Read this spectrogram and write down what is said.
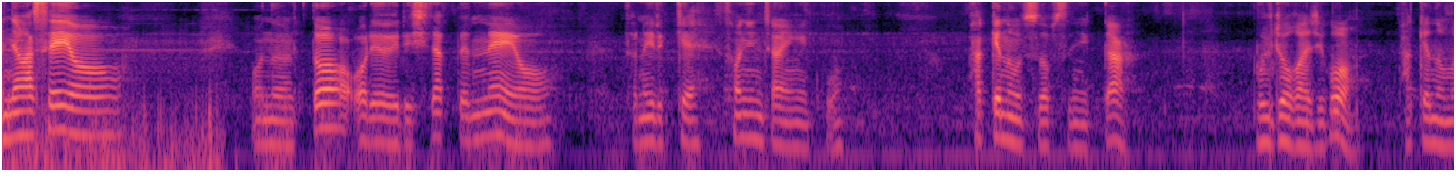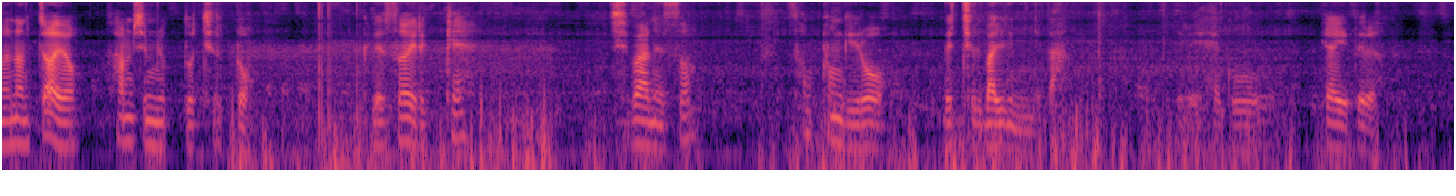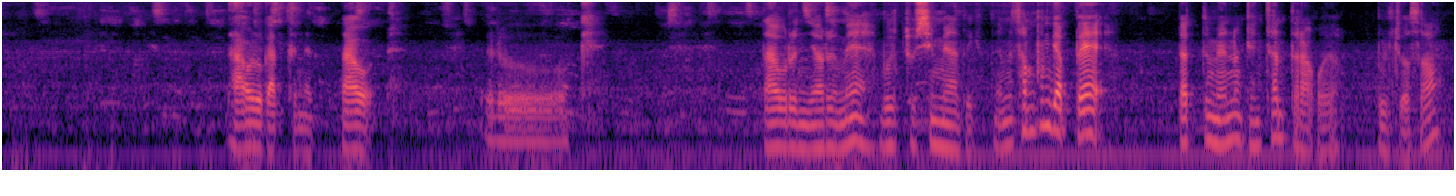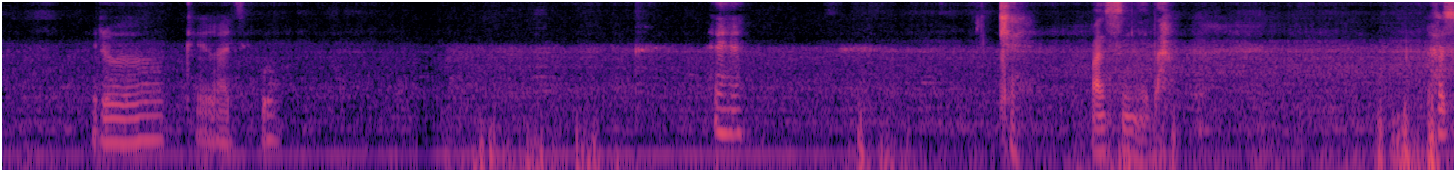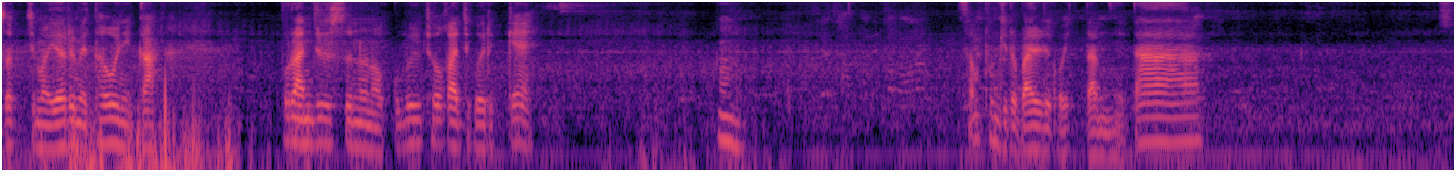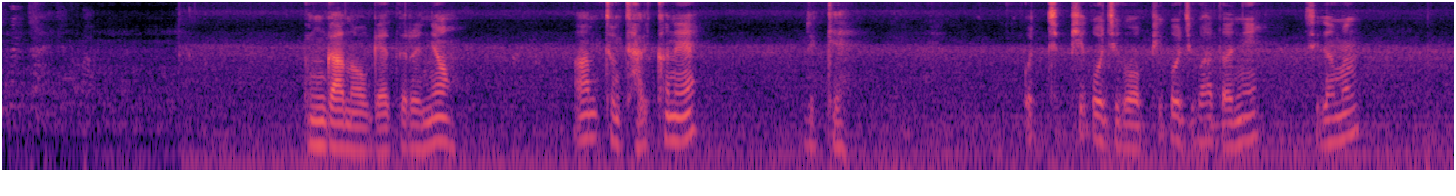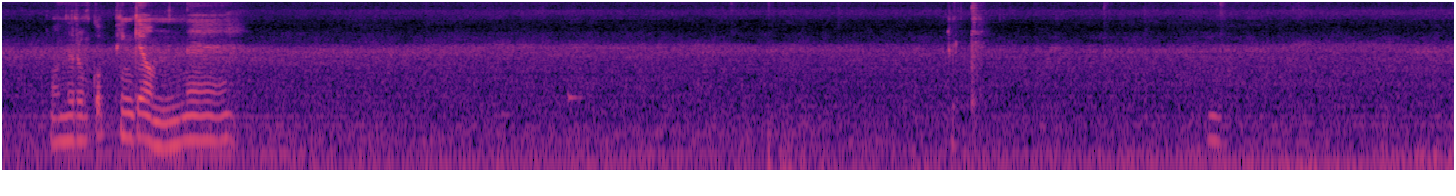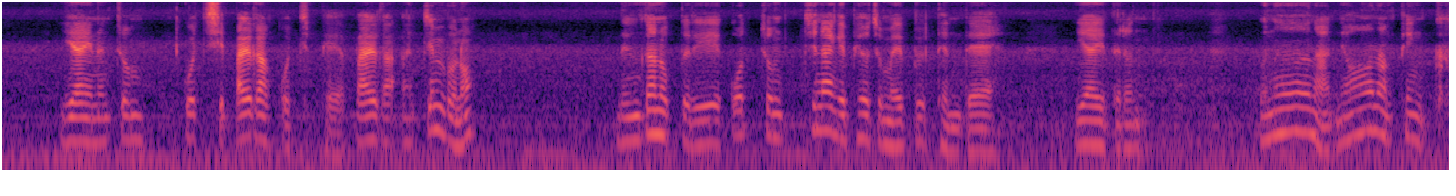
안녕하세요. 오늘 또 월요일이 시작됐네요. 저는 이렇게 선인장이고 밖에 놓을 수 없으니까 물 줘가지고 밖에 놓으면 쪄요. 36도, 7도. 그래서 이렇게 집안에서 선풍기로 며칠 말립니다. 이 해구 아이들은 나올 같은 애, 나올 이렇게. 나올은 여름에 물 조심해야 되기 때문에 선풍기 앞에 놔두면은 괜찮더라고요. 물 줘서. 이렇게 해가지고. 이렇게 많습니다. 할 수 없지 뭐. 여름에 더우니까 물 안 줄 수는 없고 물 줘가지고 이렇게 음, 선풍기로 말리고 있답니다. 은간옥 애들은요 엄청 잘 크네 이렇게 꽃이 피고 지고 피고 지고 하더니 지금은 오늘은 꽃 핀 게 없네. 이렇게. 음. 이 아이는 좀 꽃이 빨간 꽃이 피어요. 빨간 아, 찐분홍. 냉간옥들이 꽃 좀 진하게 피워주면 예쁠 텐데 이 아이들은 은은한 연한 핑크.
